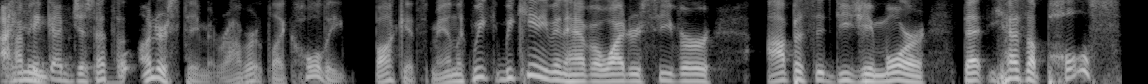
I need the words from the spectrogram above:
I, I, I mean, think I'm just That's an understatement, Robert. Like, holy buckets, man. Like, we we can't even have a wide receiver opposite DJ Moore that has a pulse.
